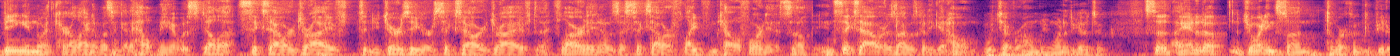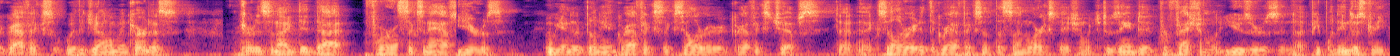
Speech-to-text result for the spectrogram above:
being in North Carolina wasn't going to help me. It was still a six hour drive to New Jersey or six hour drive to Florida, and it was a six hour flight from California. So in six hours, I was going to get home, whichever home we wanted to go to. So I ended up joining Sun to work on computer graphics with a gentleman, Curtis. Curtis and I did that for six and a half years. We ended up building a graphics accelerator, graphics chips that accelerated the graphics of the Sun workstation, which was aimed at professional users and uh, people in industry.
